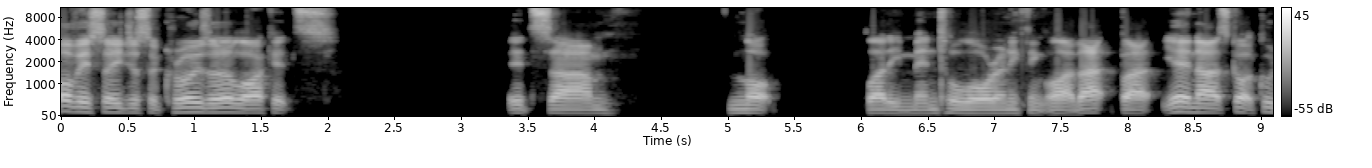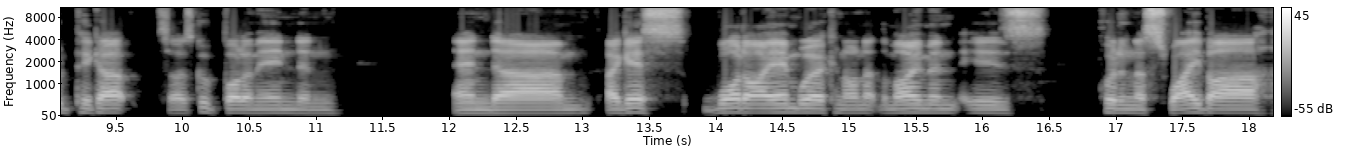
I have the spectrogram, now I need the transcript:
obviously just a cruiser. Like it's it's um not bloody mental or anything like that. But yeah, no, it's got good pickup, so it's good bottom end and and um, I guess what I am working on at the moment is putting a sway bar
